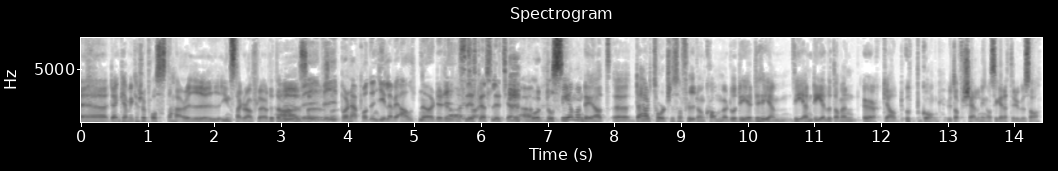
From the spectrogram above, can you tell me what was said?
eh, den kan vi kanske posta här i Instagramflödet. Ja, vi, vi, vi, på den här podden gillar vi allt nörderi ja, så det ska jag absolut göra. Ja. Och då ser man det att eh, där Torches of Freedom kommer, då det, det, är en, det är en del av en ökad uppgång utav försäljning av cigaretter i USA.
